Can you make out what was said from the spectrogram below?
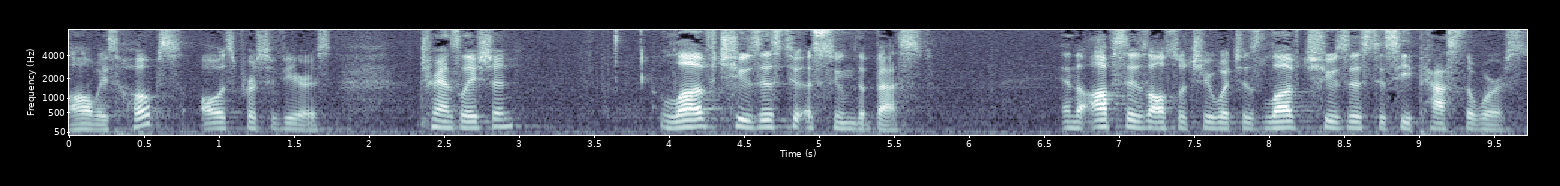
always hopes, always perseveres. Translation Love chooses to assume the best. And the opposite is also true, which is love chooses to see past the worst.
